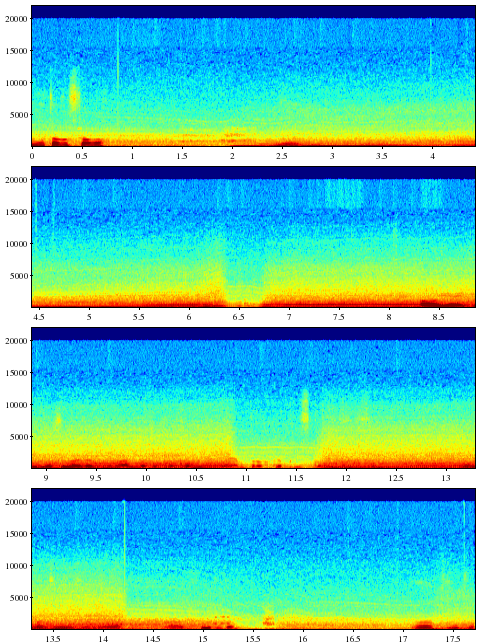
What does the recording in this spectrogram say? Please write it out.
Znowu ta wystawa? Nie. Ojej, i możliwe, że dmucham do mikrofonu, miałem trochę blisko. Mam nadzieję, że nie. O kurde. O kurde.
